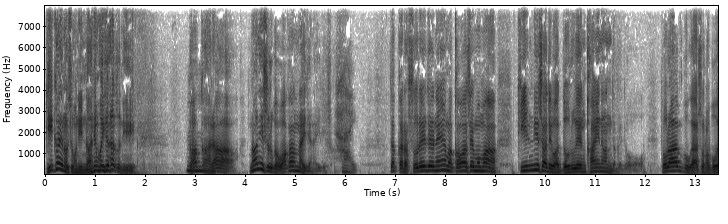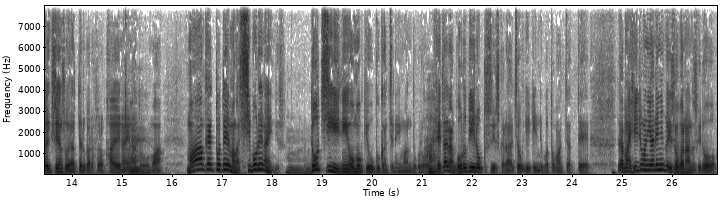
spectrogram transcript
議会の承認何も言わずに。だから、何するか分かんないじゃないですか。はい。だからそれでね、まあ、為替もまあ、金利差ではドル円買いなんだけど、トランプがその貿易戦争やってるから、それは買えないなと、まあ、マーケットテーマが絞れないんです。どっちに重きを置くかっていうのは今のところ、はい、下手なゴルディロックスですから、長期金利が止まっちゃって、まあ非常にやりにくい相場なんですけど、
